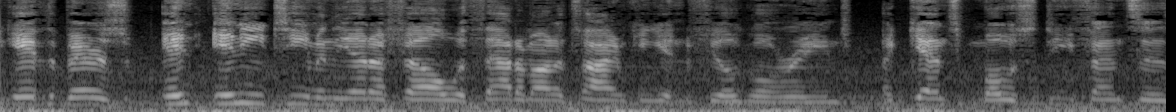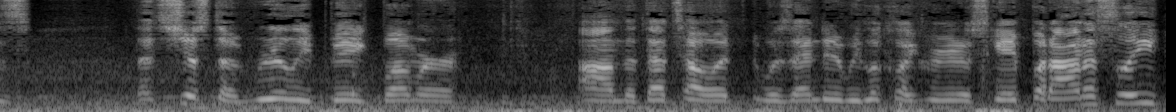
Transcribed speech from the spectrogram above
gave the Bears in any team in the NFL with that amount of time can get into field goal range against most defenses. That's just a really big bummer um, that that's how it was ended. We looked like we were going to escape, but honestly,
